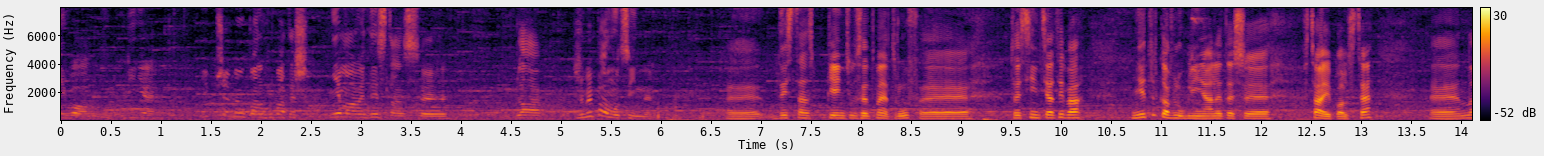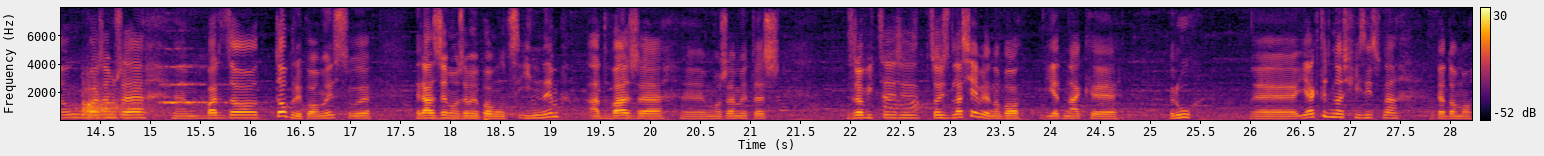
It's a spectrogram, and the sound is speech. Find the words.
Vivo w Lublinie? I przebył Pan chyba też niemały dystans e, dla, żeby pomóc innym. E, Dystans 500 metrów e, to jest inicjatywa nie tylko w Lublinie, ale też e, w całej Polsce. E, No, uważam, że e, bardzo dobry pomysł. Raz, że możemy pomóc innym, a dwa, że e, możemy też zrobić coś, coś dla siebie, no bo jednak e, ruch e, i aktywność fizyczna, wiadomo,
